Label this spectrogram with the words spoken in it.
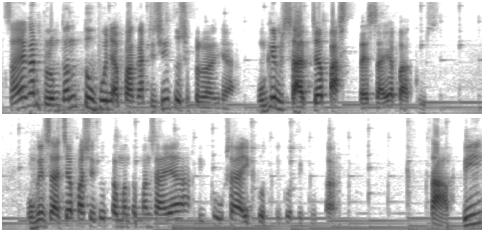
Saya kan belum tentu punya bakat di situ sebenarnya. Mungkin saja pas tes saya bagus. Mungkin saja pas itu teman-teman saya itu saya ikut ikut ikutan. Tapi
